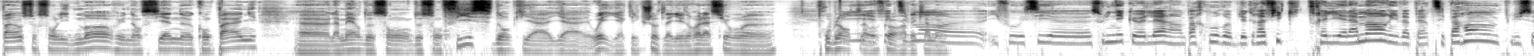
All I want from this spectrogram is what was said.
peint sur son lit de mort une ancienne compagne euh, la mère de son de son fils. Donc il y a, il y a, oui, il y a quelque chose là. Il y a une relation euh, troublante là encore avec la mort. Euh, il faut aussi souligner que l'air a un parcours biographique très lié à la mort. Il va perdre ses parents, plus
